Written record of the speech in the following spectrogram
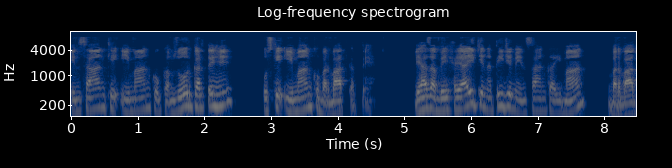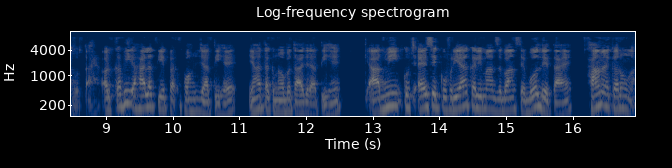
انسان کے ایمان کو کمزور کرتے ہیں، اس کے ایمان کو برباد کرتے ہیں۔ لہذا بے حیائی کے نتیجے میں انسان کا ایمان برباد ہوتا ہے۔ اور کبھی حالت یہ پہنچ جاتی ہے، یہاں تک نوبت آ جاتی ہے کہ آدمی کچھ ایسے کفریا کلمات زبان سے بول دیتا ہے ہاں میں کروں گا۔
